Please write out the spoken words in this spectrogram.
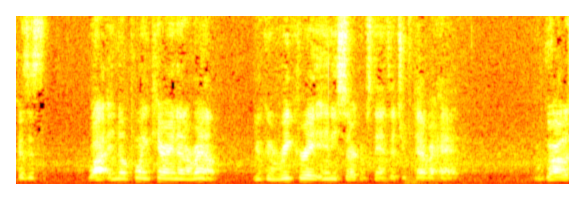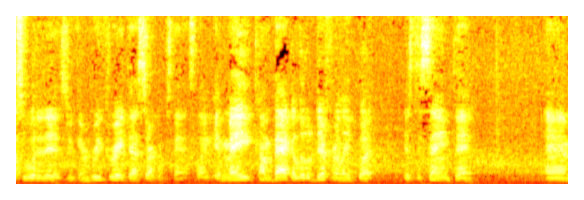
because it's why. No point carrying that around. You can recreate any circumstance that you've ever had, regardless of what it is. You can recreate that circumstance. Like it may come back a little differently, but it's the same thing. And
